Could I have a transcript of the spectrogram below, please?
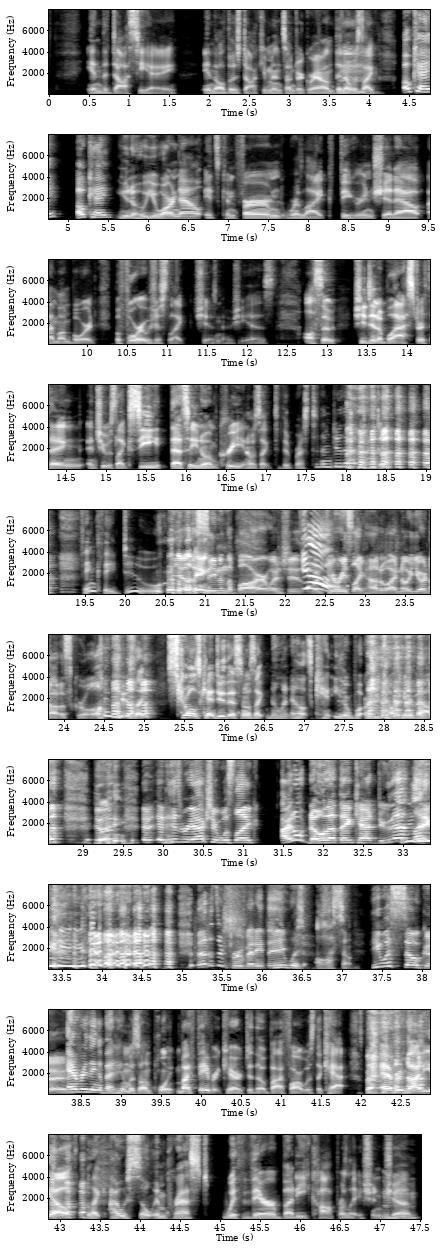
in the dossier in all those documents underground. Then I was Mm. like, okay, okay, you know who you are now. It's confirmed. We're like figuring shit out. I'm on board. Before it was just like, she doesn't know who she is. Also, she did a blaster thing and she was like, see, that's how you know I'm Kree. And I was like, did the rest of them do that? I don't think they do. yeah, the Like, scene in the bar when she's Yeah. when Fury's like, "How do I know you're not a Skrull?" and she was like, Skrulls can't do this. And I was like, no one else can't either. What are you talking about? And his reaction was like, "I don't know that they can't do that. Like, that doesn't prove anything." he was awesome. He was so good. Everything about him was on point. My favorite character, though, by far, was the cat. But everybody else, like, I was so impressed with their buddy cop relationship. Mhm.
